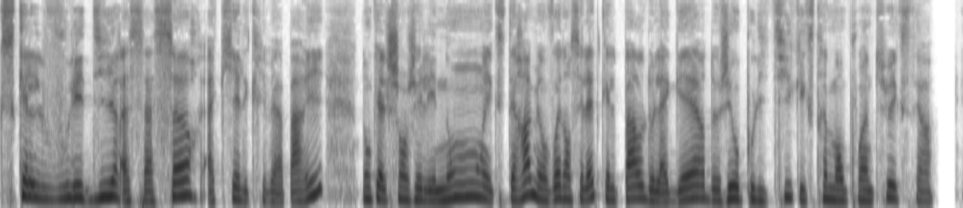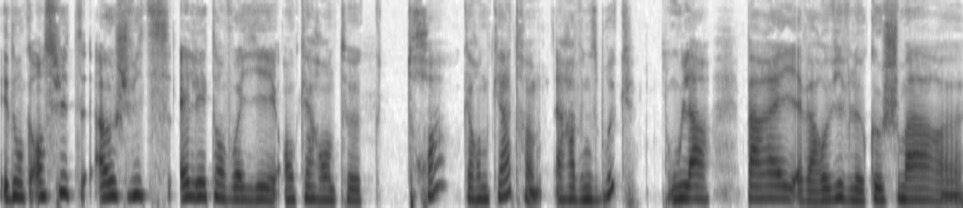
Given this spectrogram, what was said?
ce qu'elle voulait dire à sa sœur, à qui elle écrivait à Paris. Donc elle changeait les noms, etc. Mais on voit dans ses lettres qu'elle parle de la guerre, de géopolitique extrêmement pointue, etc. Et donc ensuite, à Auschwitz, elle est envoyée en 43, 44 à Ravensbrück où là, pareil, elle va revivre le cauchemar euh,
